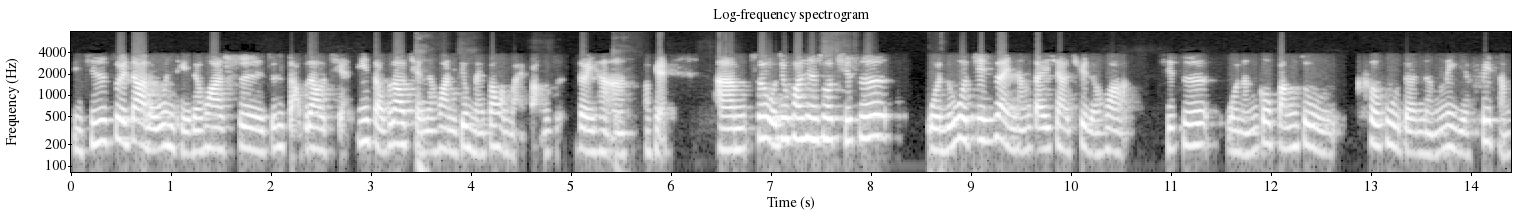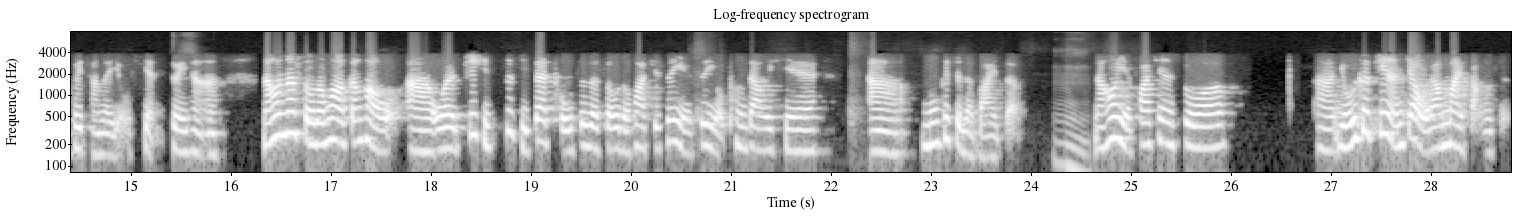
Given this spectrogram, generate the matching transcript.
你其实最大的问题的话是就是找不到钱，因为找不到钱的话，你就没办法买房子，对哈啊，OK，啊，所以我就发现说，其实我如果继续在银行待下去的话，其实我能够帮助客户的能力也非常非常的有限，对哈啊。然后那时候的话，刚好啊，我自己自己在投资的时候的话，其实也是有碰到一些啊 mortgage advisor，嗯，然后也发现说啊，有一个竟然叫我要卖房子，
